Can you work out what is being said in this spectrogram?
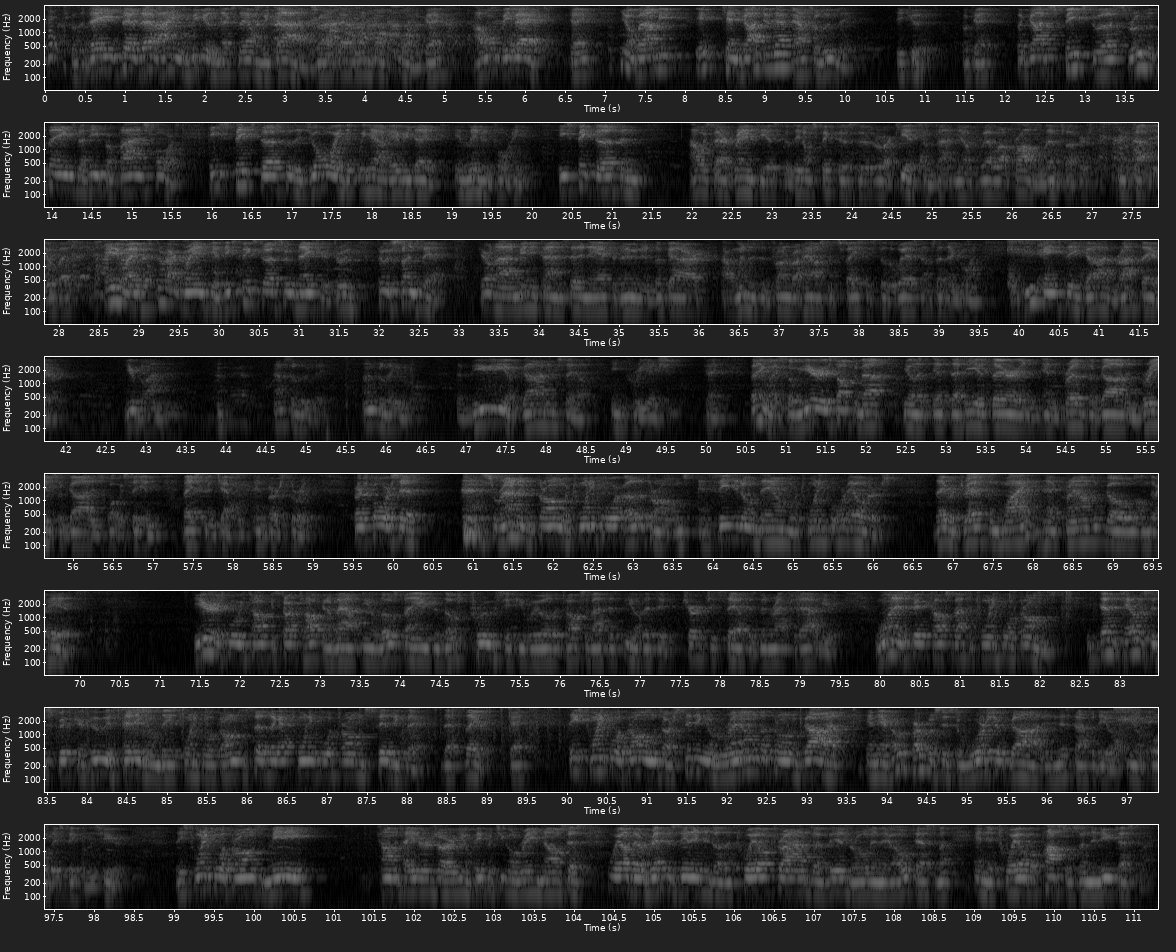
Because the day he says that, I ain't going to be here the next day. I'm going to be died right at that one point, okay? I won't be back, okay? You know, but I mean, it, can God do that? Absolutely. He could, okay? But God speaks to us through the things that he provides for us. He speaks to us through the joy that we have every day in living for him. He speaks to us in, I always say our grandkids, because he don't speak to us through our kids sometimes, you know, we have a lot of problems with them suckers, you know, type deal. But anyway, but through our grandkids, he speaks to us through nature, through through sunset. Carol and I many times sit in the afternoon and look out our, our windows in front of our house, which faces to the west, and I'm sitting there going, if you can't see God right there, you're blind. Absolutely. Unbelievable. The beauty of God himself in creation. Okay? But anyway, so here he's talking about, you know, that, that he is there in, in the presence of God and brilliance of God is what we see in basically in chapter in verse three. Verse four says, surrounding the throne were twenty-four other thrones, and seated on them were twenty-four elders. They were dressed in white and had crowns of gold on their heads. Here is where we talk and start talking about, you know, those things and those proofs, if you will, that talks about this, you know, that the church itself has been raptured out of here. One is it talks about the 24 thrones. It doesn't tell us in Scripture who is sitting on these 24 thrones. It says they got 24 thrones sitting there. That's there. Okay? These 24 thrones are sitting around the throne of God, and their whole purpose is to worship God in this type of deal, you know, for these people this year. These 24 thrones, many commentators or, you know, people that you're going to read and all says, well, they're representative of the 12 tribes of Israel in the Old Testament and the 12 apostles in the New Testament.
